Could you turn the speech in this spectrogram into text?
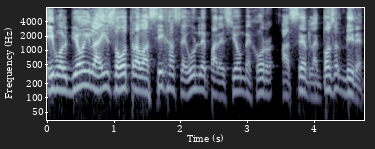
y volvió y la hizo otra vasija según le pareció mejor hacerla. Entonces, mire,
